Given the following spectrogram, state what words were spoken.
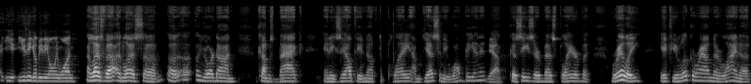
You, you think he'll be the only one, unless unless uh, uh, uh Yordan comes back and he's healthy enough to play. I'm guessing he won't be in it. Yeah. Because he's their best player. But really, if you look around their lineup,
